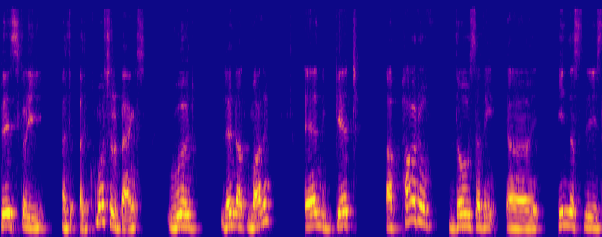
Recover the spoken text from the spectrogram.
Basically, as, as commercial banks would lend out money and get a part of those I think uh, industries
